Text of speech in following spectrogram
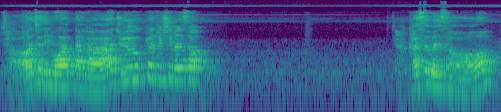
천천히 모았다가 쭉 펴주시면서 자, 가슴에서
